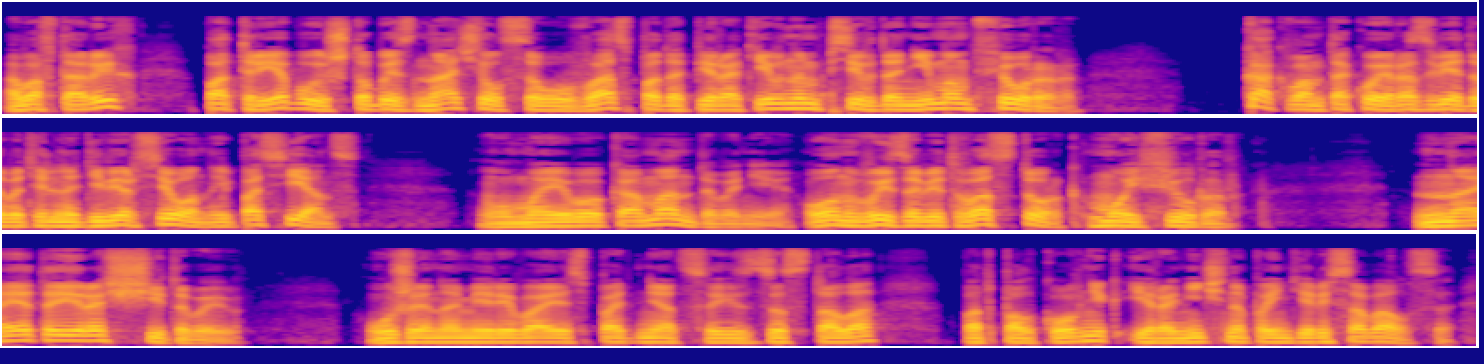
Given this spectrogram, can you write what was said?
а во-вторых, потребую, чтобы значился у вас под оперативным псевдонимом «Фюрер». Как вам такой разведывательно-диверсионный пасьянс? У моего командования он вызовет восторг, мой фюрер. На это и рассчитываю. Уже намереваясь подняться из-за стола, подполковник иронично поинтересовался —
